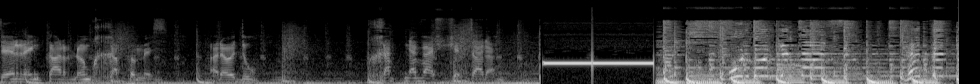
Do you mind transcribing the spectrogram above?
Ձեր են կառնում խփում ես։ Արա դու խփնավաշ չես արա։ Ուր որ գտնես հետդ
